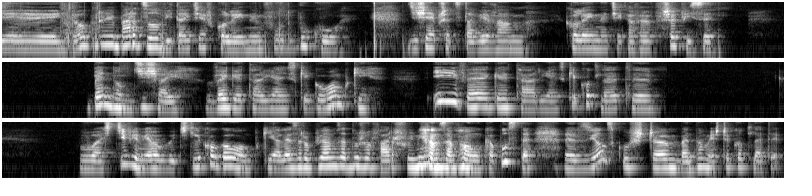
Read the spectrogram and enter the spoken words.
Dzień dobry, bardzo witajcie w kolejnym foodbooku. Dzisiaj przedstawię Wam kolejne ciekawe przepisy. Będą dzisiaj wegetariańskie gołąbki i wegetariańskie kotlety. Właściwie miały być tylko gołąbki, ale zrobiłam za dużo farszu i miałam za małą kapustę, w związku z czym będą jeszcze kotlety.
